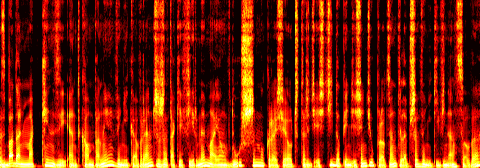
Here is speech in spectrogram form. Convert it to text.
Z badań McKinsey Company wynika wręcz, że takie firmy mają w dłuższym okresie o 40 do 50% lepsze wyniki finansowe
